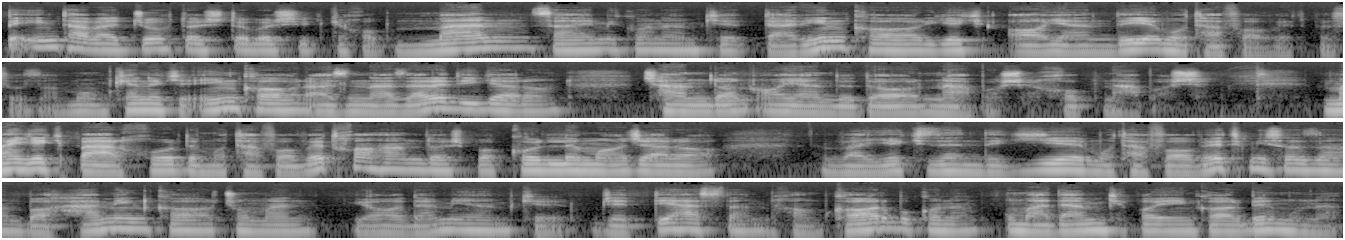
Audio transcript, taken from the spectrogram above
به این توجه داشته باشید که خب من سعی می‌کنم که در این کار یک آینده متفاوت بسازم. ممکنه که این کار از نظر دیگران چندان آینده دار نباشه. خب نباشه. من یک برخورد متفاوت خواهم داشت با کل ماجرا. و یک زندگی متفاوت می‌سازم با همین کار چون من یه آدمی هم که جدی هستم می‌خوام کار بکنم اومدم که پای این کار بمونم.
